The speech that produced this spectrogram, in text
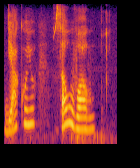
Дякую за увагу!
